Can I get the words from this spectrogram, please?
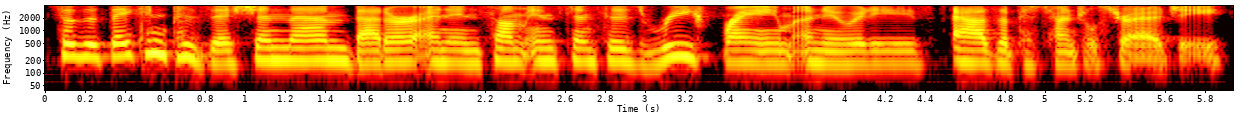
so that they can position them better and, in some instances, reframe annuities as a potential strategy.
